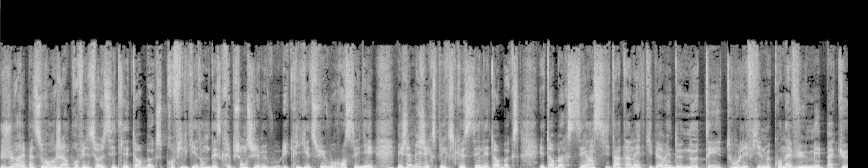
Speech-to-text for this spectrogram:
Je répète souvent que j'ai un profil sur le site Letterbox, profil qui est en description si jamais vous voulez cliquer dessus et vous renseigner. Mais jamais j'explique ce que c'est Letterbox. Letterbox, c'est un site internet qui permet de noter tous les films qu'on a vus, mais pas que.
